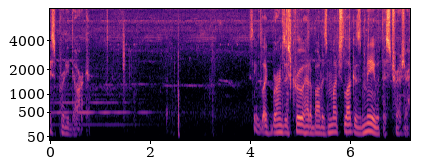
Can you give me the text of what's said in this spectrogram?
Is pretty dark. Seems like Burns' crew had about as much luck as me with this treasure.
